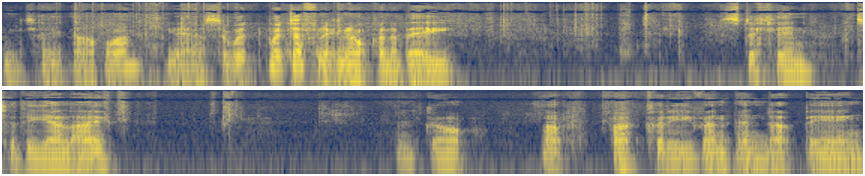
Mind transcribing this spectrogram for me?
And take that one. Yeah, so we're, we're definitely not going to be sticking to the yellow. We've got that, that could even end up being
